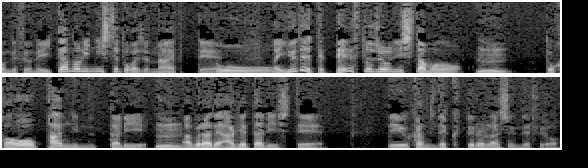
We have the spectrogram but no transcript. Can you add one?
うんですよね。板海苔にしてとかじゃなくて、まあ、茹でてペースト状にしたものうん。とかをパンに塗ったり、うん油で揚げたりして、っていう感じで食ってるらしいんですよ。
